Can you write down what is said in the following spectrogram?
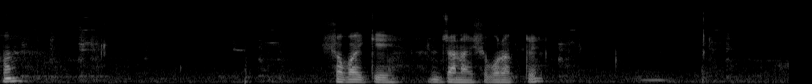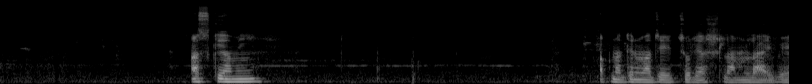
আলাইকুম। সবাইকে জানাই শুভরাত্রি। আজকে আমি আপনাদের মাঝে চলে আসলাম লাইভে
